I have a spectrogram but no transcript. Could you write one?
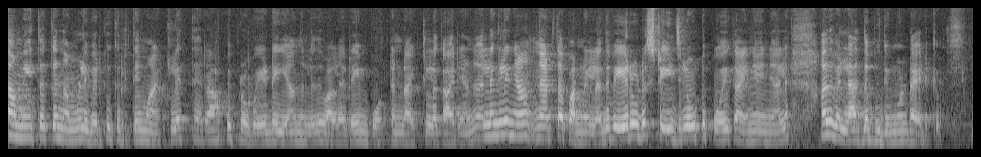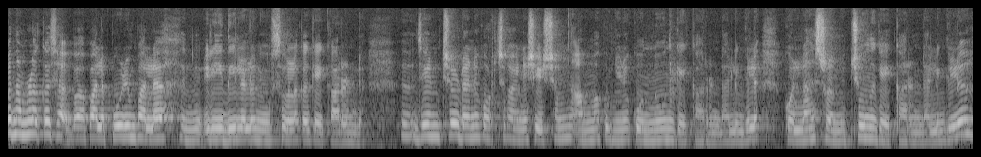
സമയത്തൊക്കെ നമ്മൾ ഇവർക്ക് കൃത്യമായിട്ടുള്ള തെറാപ്പി പ്രൊവൈഡ് ചെയ്യുക എന്നുള്ളത് വളരെ ഇമ്പോർട്ടന്റ് ആയിട്ടുള്ള കാര്യമാണ്. അല്ലെങ്കിൽ ഞാൻ നേരത്തെ പറഞ്ഞില്ല അത് വേറൊരു സ്റ്റേജിലോട്ട് പോയി കഴിഞ്ഞ് കഴിഞ്ഞാൽ അത് വല്ലാത്ത ബുദ്ധിമുട്ടായിരിക്കും. അപ്പോൾ നമ്മളൊക്കെ പലപ്പോഴും പല രീതിയിലുള്ള ന്യൂസുകളൊക്കെ കേൾക്കാറുണ്ട്. ജനിച്ച ഉടനെ കുറച്ച് കഴിഞ്ഞ ശേഷം അമ്മ കുഞ്ഞിനെ കൊന്നു എന്ന് കേൾക്കാറുണ്ട്. അല്ലെങ്കിൽ കൊല്ലാൻ ശ്രമിച്ചു എന്ന് കേൾക്കാറുണ്ട്. അല്ലെങ്കിൽ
